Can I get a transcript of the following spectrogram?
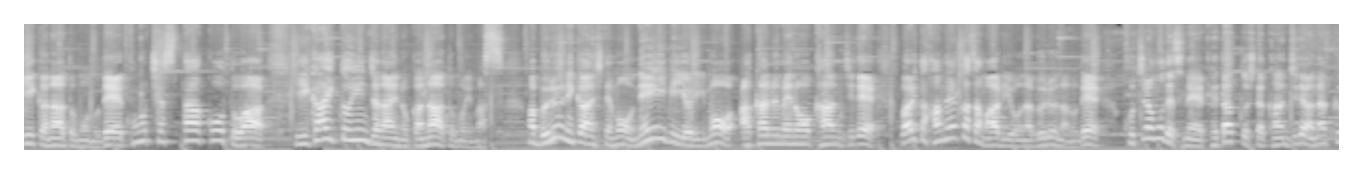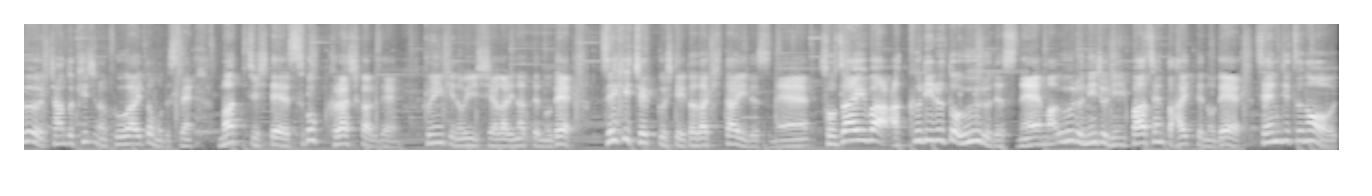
いいかなと思うのでこのチェスターコートは意外といいんじゃないのかなと思います、まあ、ブルーに関してもネイビーよりも明るめの感じで割と華やかさもあるようなブルーなのでこちらもですねペタッとした感じではなくちゃんと生地の風合いともですねマッチしてすごくクラシカルで雰囲気のいい仕上がりになっているのでぜひチェックしていただきたいですね。素材はアクリルとウールですね、まあ、ウール22%入ってるので先日の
